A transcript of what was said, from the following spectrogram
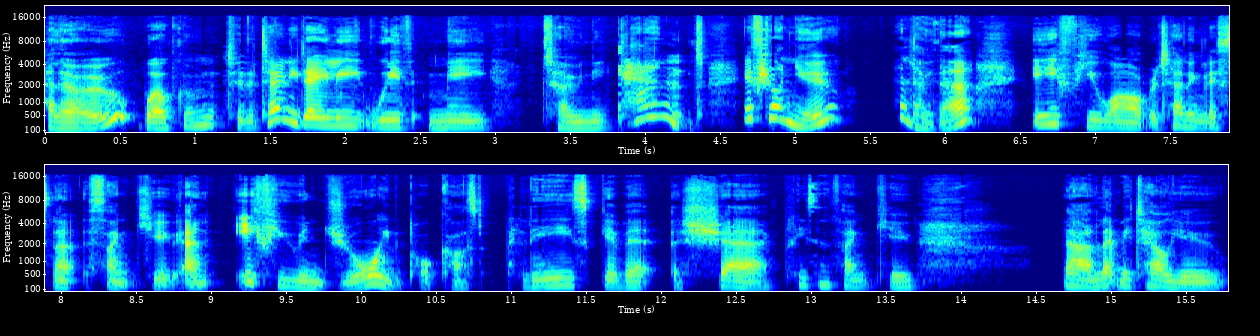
Hello, welcome to the Toni Daily with me, Toni Kent. If you're new, hello there. If you are a returning listener, thank you. And if you enjoy the podcast, please give it a share. Please and thank you. Now, let me tell you,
